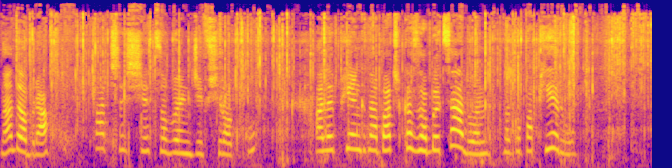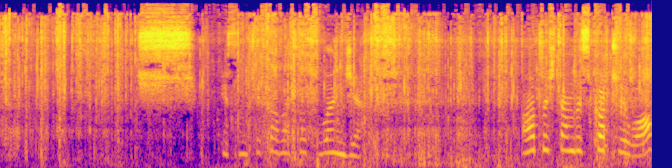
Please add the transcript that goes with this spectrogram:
No dobra, patrzę się, co będzie w środku. Ale piękna paczka z tego papieru. Jestem ciekawa, co tu będzie. O, coś tam wyskoczyło.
